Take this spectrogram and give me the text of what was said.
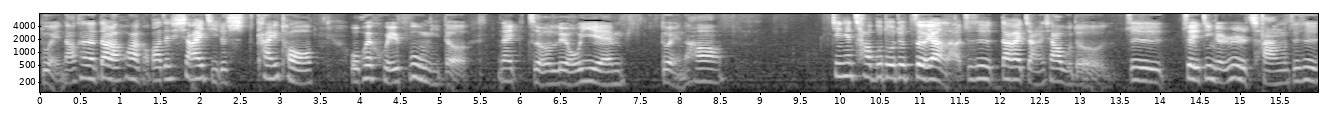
对，然后看得到的话，搞不好在下一集的开头我会回复你的那则留言。对，然后今天差不多就这样啦，就是大概讲一下我的就是最近的日常，就是。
